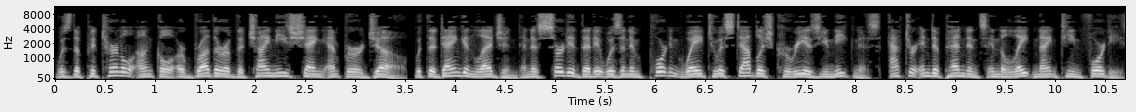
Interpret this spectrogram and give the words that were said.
was the paternal uncle or brother of the Chinese Shang Emperor Zhou, with the Dangun legend and asserted that it was an important way to establish Korea's uniqueness. After independence in the late 1940s,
